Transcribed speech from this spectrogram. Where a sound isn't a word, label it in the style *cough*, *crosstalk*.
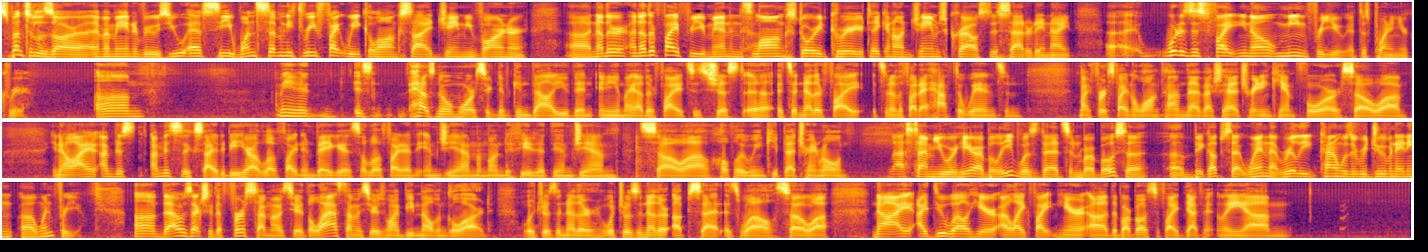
Spencer Lazara, MMA interviews, UFC 173 fight week alongside Jamie Varner. Uh, another another fight for you, man, in this yeah. long storied career. You're taking on James Krause this Saturday night. Uh, what does this fight, you know, mean for you at this point in your career? Um, I mean, it has no more significant value than any of my other fights. It's just uh, it's another fight. It's another fight I have to win. It's an, my first fight in a long time that I've actually had a training camp for. So. Um, you know, I, I'm just I'm just excited to be here. I love fighting in Vegas. I love fighting at the MGM. I'm undefeated at the MGM. So uh, hopefully we can keep that train rolling. Last time you were here, I believe, was the Edson Barboza a big upset win that really kind of was a rejuvenating uh, win for you. Um, that was actually the first time I was here. The last time I was here is when I beat Melvin Guillard, which was another which was another upset as well. So uh, no, I, I do well here. I like fighting here. Uh, the Barboza fight definitely um,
